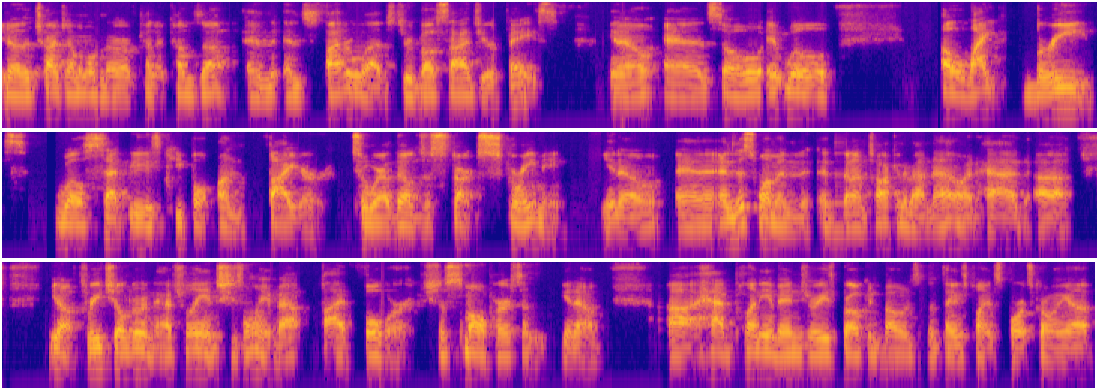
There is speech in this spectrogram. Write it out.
You know, the trigeminal nerve kind of comes up and, and spider webs through both sides of your face, you know, and so it will, a light breeze will set these people on fire to where they'll just start screaming, you know. And, and this woman that I'm talking about now had had, uh, you know, three children naturally, and she's only about five four. She's a small person, you know. Uh, had plenty of injuries, broken bones, and things playing sports growing up.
